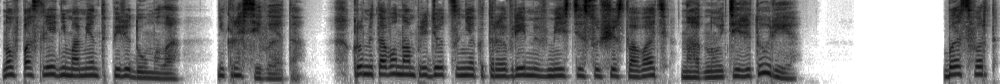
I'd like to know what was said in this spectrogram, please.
но в последний момент передумала. Некрасиво это. Кроме того, нам придется некоторое время вместе существовать на одной территории. Бесфорд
